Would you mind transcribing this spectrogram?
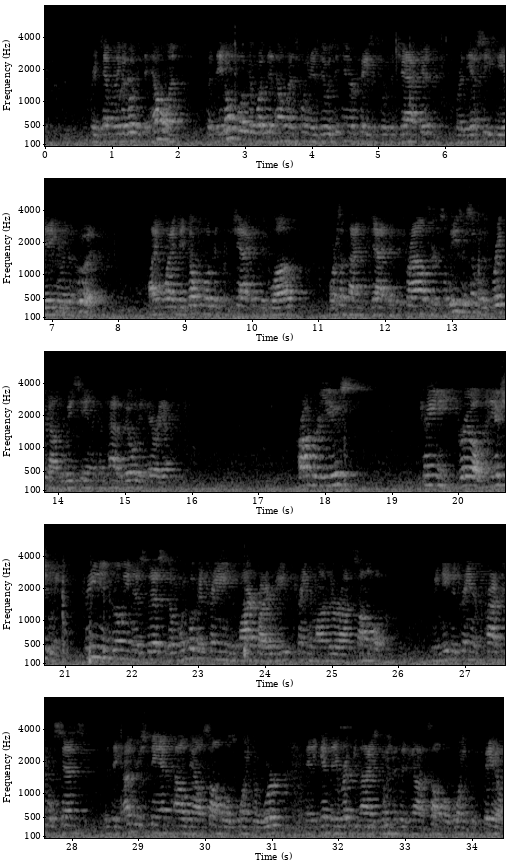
For example, they look at the helmet, but they don't look at what the helmet is going to do as it interfaces with the jacket or the SCBA or the hood. Likewise, they don't look at the jacket to glove, or sometimes the jacket to trouser. So these are some of the breakdowns that we see in the compatibility area. Proper use, training, drill, and issuing. Training and drilling is this, when we look at training the firefighter, we need to train them on their ensemble. We need to train in a practical sense, that they understand how the ensemble is going to work, and again, they recognize when is the ensemble going to fail.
